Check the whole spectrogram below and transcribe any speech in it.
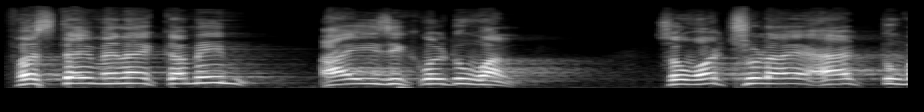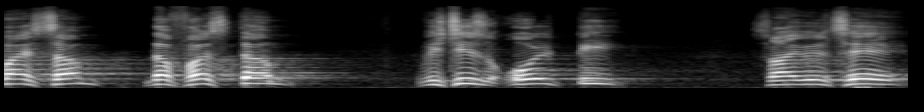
First time when I come in, i is equal to 1. So what should I add to my sum? The first term, which is old t. So I will say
